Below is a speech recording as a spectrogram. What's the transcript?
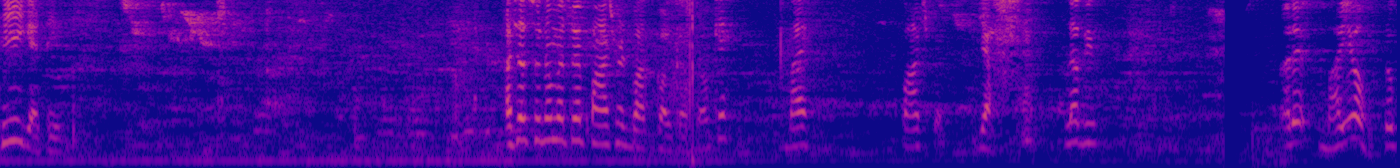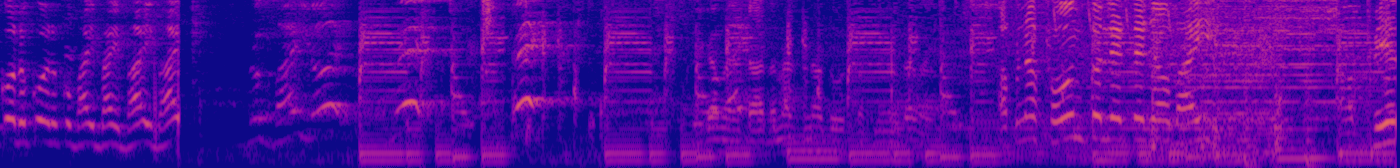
ठीक है, ठीक। अच्छा सुनो, मैं तुम्हें पाँच मिनट बाद कॉल करता हूँ ओके बाय पाँच मिनट। या। लव यू अरे भाइयों रुको रुको रुको भाई भाई भाई भाई। रुक भाई ओए मैंने कहा था ना अपना दोस्त अपने होता है अपना फ़ोन तो लेते जाओ भाई। अबे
